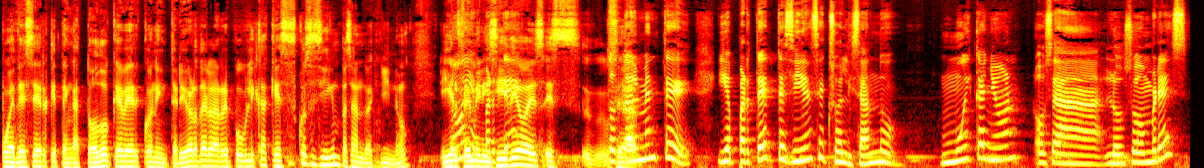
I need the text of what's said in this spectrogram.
puede ser que tenga todo que ver con el interior de la República, que esas cosas siguen pasando aquí, ¿no? Y el y feminicidio aparte, es, es, o sea, Totalmente. y aparte te siguen sexualizando. Muy cañón. O sea, los hombres.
